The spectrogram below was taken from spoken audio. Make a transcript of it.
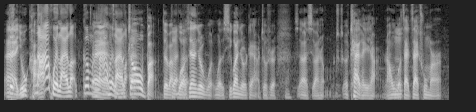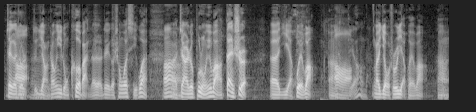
哎，有卡拿回来了，哥们儿拿回来了，招吧，对吧？我现在就是我我的习惯就是这样，就是呃喜欢什么 check 一下，然后我再再出门，这个就养成一种刻板的这个生活习惯啊，这样就不容易忘。但是。呃，也会忘啊，一样的啊，有时候也会忘。啊，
